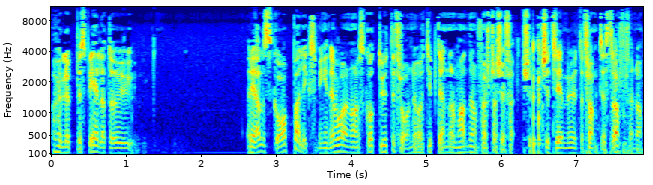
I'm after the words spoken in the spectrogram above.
höll uppe spelet och Real skapade liksom inget. Det var några skott utifrån. Det var typ det enda de hade de första 25, 23 minuter fram till straffen. Då.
